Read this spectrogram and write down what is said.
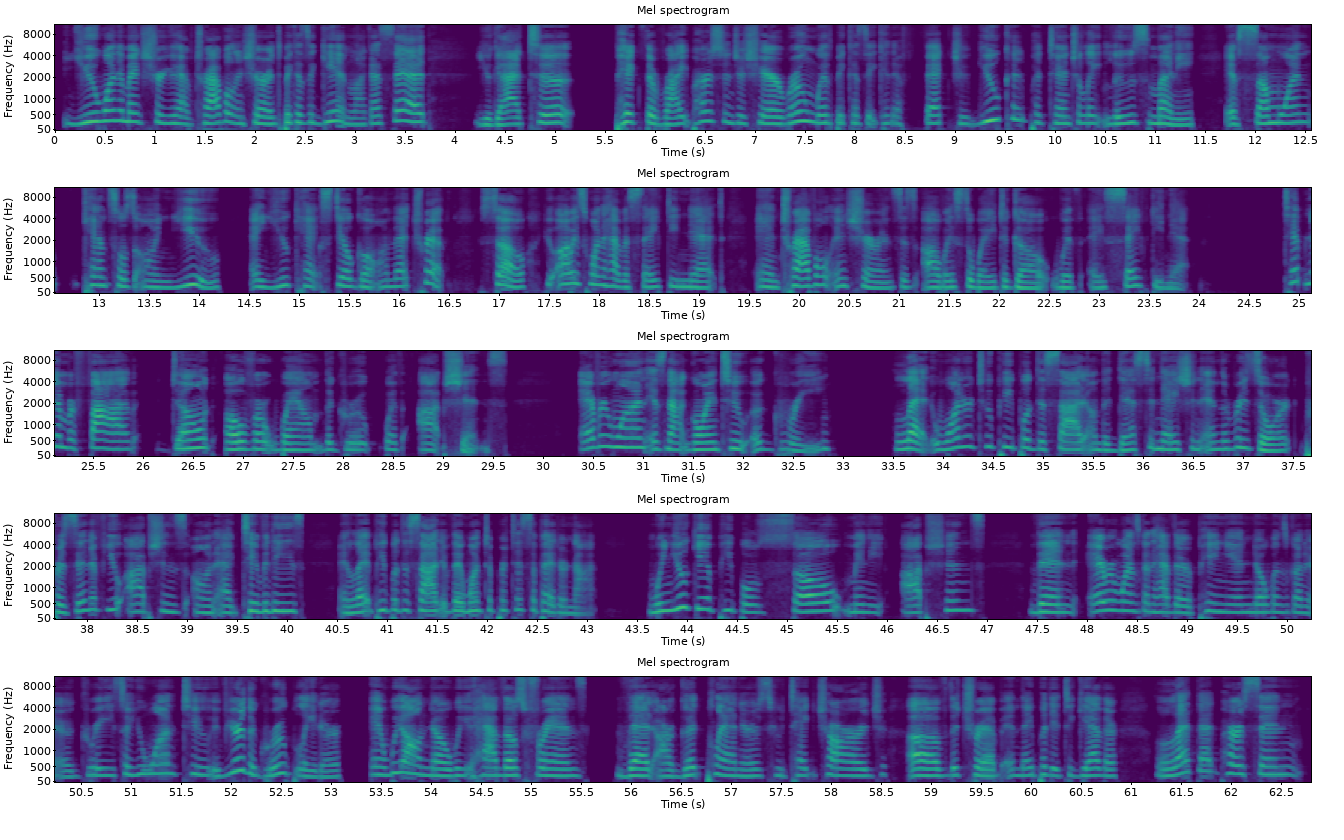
You want to make sure you have travel insurance because, again, like I said, you got to pick the right person to share a room with because it could affect you. You could potentially lose money if someone cancels on you and you can't still go on that trip. So, you always want to have a safety net, and travel insurance is always the way to go with a safety net. Tip number five don't overwhelm the group with options. Everyone is not going to agree. Let one or two people decide on the destination and the resort. Present a few options on activities and let people decide if they want to participate or not. When you give people so many options, then everyone's going to have their opinion. No one's going to agree. So you want to, if you're the group leader, and we all know we have those friends that are good planners who take charge of the trip and they put it together, let that person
